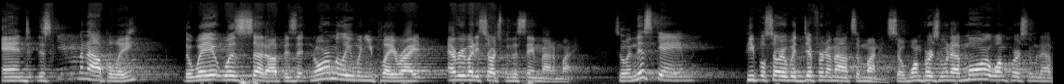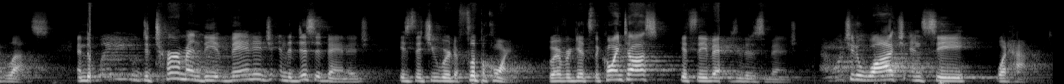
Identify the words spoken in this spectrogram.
And this game of Monopoly, the way it was set up is that normally when you play right, everybody starts with the same amount of money. So in this game, people started with different amounts of money. So one person would have more, one person would have less. And the way you determine the advantage and the disadvantage is that you were to flip a coin. Whoever gets the coin toss gets the advantage and the disadvantage. I want you to watch and see what happened.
